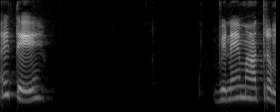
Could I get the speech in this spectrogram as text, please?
అయితే వినయ్ మాత్రం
